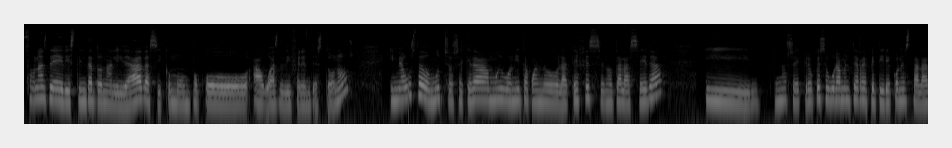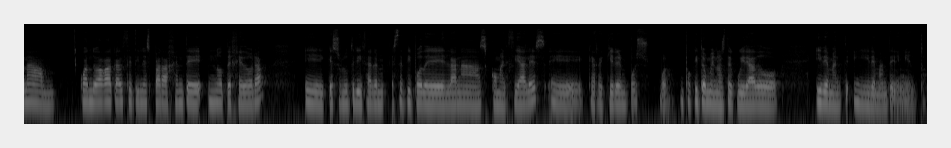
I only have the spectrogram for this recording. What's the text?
zonas de distinta tonalidad, así como un poco aguas de diferentes tonos. Y me ha gustado mucho, se queda muy bonita cuando la tejes, se nota la seda. Y, no sé, creo que seguramente repetiré con esta lana cuando haga calcetines para gente no tejedora, eh, que suele utilizar este tipo de lanas comerciales eh, que requieren pues, bueno, un poquito menos de cuidado y de, mantenimiento.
